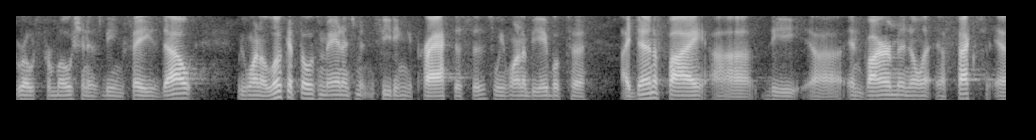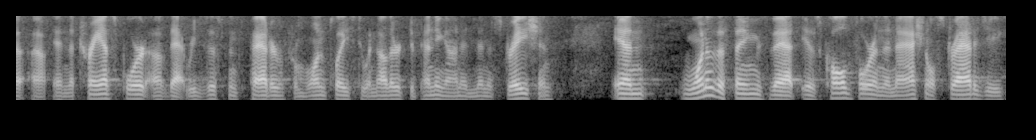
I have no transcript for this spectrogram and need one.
growth promotion is being phased out. We want to look at those management and feeding practices. We want to be able to identify uh, the uh, environmental effects uh, uh, and the transport of that resistance pattern from one place to another, depending on administration. And one of the things that is called for in the national strategy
